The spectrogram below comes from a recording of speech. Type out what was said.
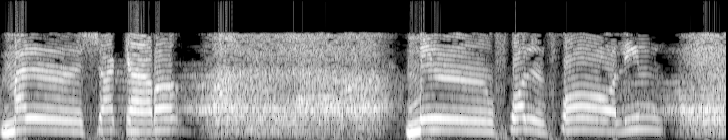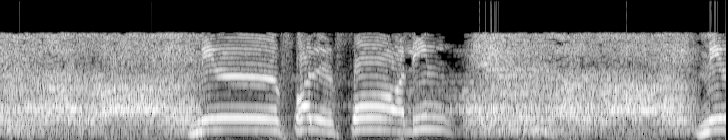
مل شکر مل فل فول مل صلصال من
